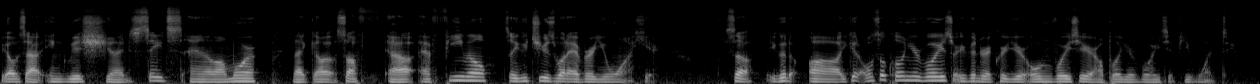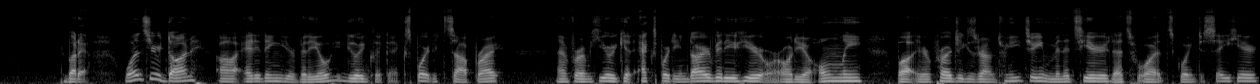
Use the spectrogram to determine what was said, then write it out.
We also have English, United States, and a lot more, like uh, soft uh, a female. So you could choose whatever you want here. So you could uh you could also clone your voice or even record your own voice here, upload your voice if you want to. But uh, once you're done uh, editing your video, you go and click export at the top right. And from here, you can export the entire video here or audio only. But your project is around 23 minutes here. That's what it's going to say here.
